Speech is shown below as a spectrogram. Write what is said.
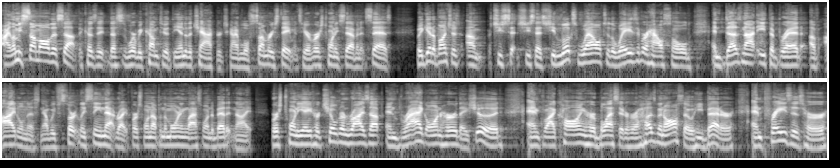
All right, let me sum all this up because it, this is where we come to at the end of the chapter. It's kind of a little summary statements here. Verse 27, it says, we get a bunch of, um, she, sa- she says, she looks well to the ways of her household and does not eat the bread of idleness. Now, we've certainly seen that, right? First one up in the morning, last one to bed at night. Verse 28 Her children rise up and brag on her, they should, and by calling her blessed. Her husband also, he better, and praises her.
